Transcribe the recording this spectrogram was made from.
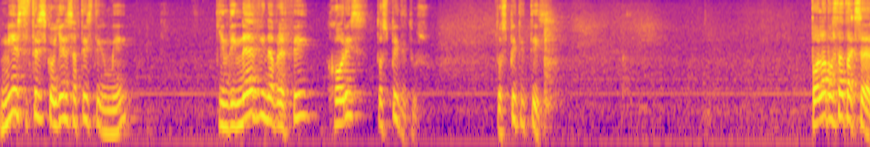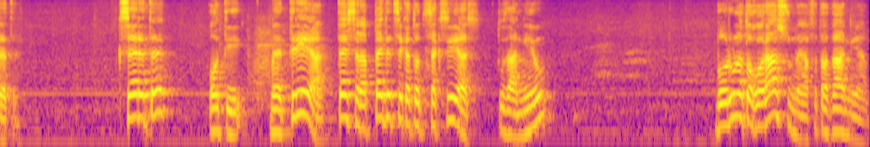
Μία στις τρεις οικογένειες αυτή τη στιγμή κινδυνεύει να βρεθεί χωρίς το σπίτι τους. Το σπίτι της. Πολλά από αυτά τα ξέρετε. Ξέρετε ότι με 3, 4, 5% της αξίας του δανείου μπορούν να το αγοράσουν αυτά τα δάνεια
